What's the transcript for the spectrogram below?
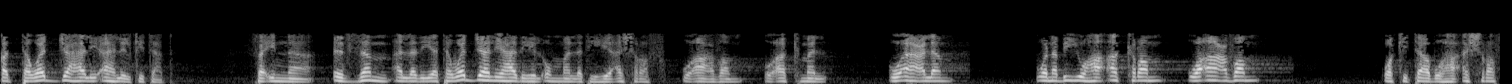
قد توجه لأهل الكتاب فإن الذم الذي يتوجه لهذه الأمة التي هي أشرف وأعظم وأكمل وأعلم ونبيها أكرم وأعظم وكتابها أشرف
